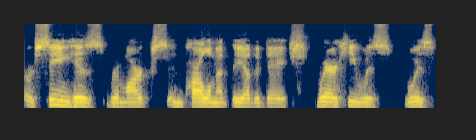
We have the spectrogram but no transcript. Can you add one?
or seeing his remarks in Parliament the other day, where he was was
